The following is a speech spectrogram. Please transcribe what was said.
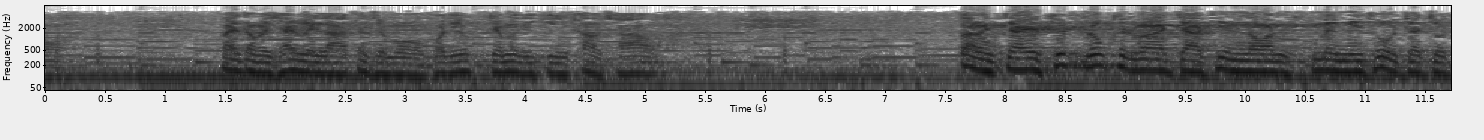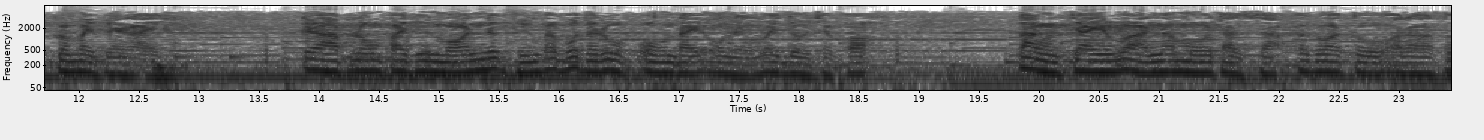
อ ไม่ต้องไปใช้เวลาตั้งชั่วโมงเพราะเดี๋ยวจะไม่ได้กินข้าวเช้า ตั้งใจคิดลุกขึ้นมาจากที่นอนไม่มีทู่จะจุดก็ไม่เป็นไร กราบลงไปที่หมอนนึกถึงพระพุทธรูปองค์ใดองค์หนึ่งไว้โดยเฉพาะ ตั้งใจว่านะโมตัสสะพระวะโตอะระหะโต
